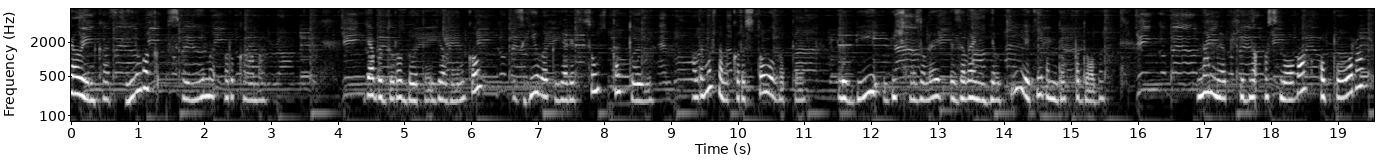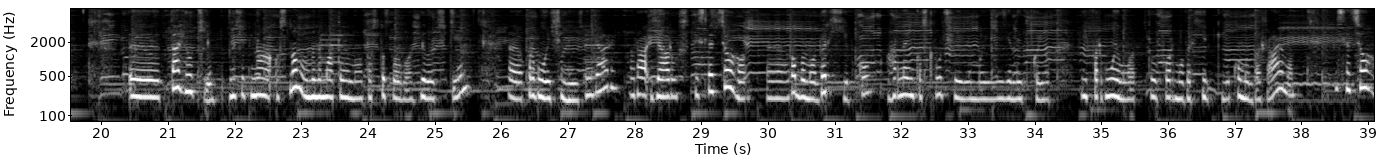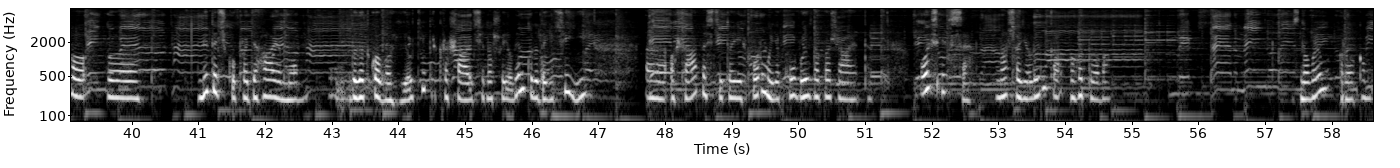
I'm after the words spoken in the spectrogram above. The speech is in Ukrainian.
Ялинка з гілок своїми руками. Я буду робити ялинку з гілок ялівцю та туї, але можна використовувати любі вічно-зелені гілки, які вам до вподоби. Нам необхідна основа, опора е, та гілки. Значить, на основу ми наматуємо поступово гілочки, формуючи нижній ярус. Після цього е, робимо верхівку, гарненько скручуємо її ниткою і формуємо ту форму верхівки, яку ми бажаємо. Після цього в ниточку продягаємо додатково гілки, прикрашаючи нашу ялинку, додаючи їй е, ошатності тої форми, яку ви забажаєте. Ось і все. Наша ялинка готова. З Новим роком!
